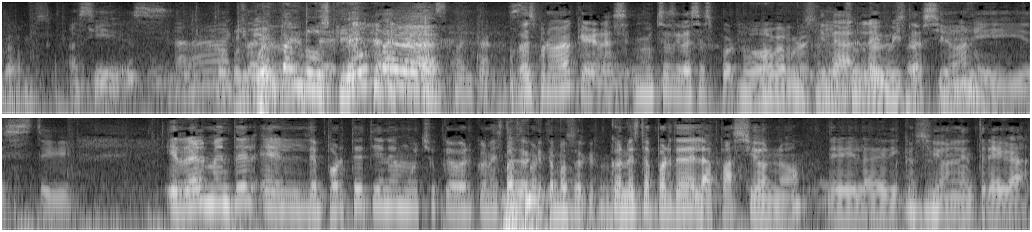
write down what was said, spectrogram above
Bernice? Así es. Ah, Pues cuéntanos, ¿qué onda? Cuéntanos. Pues primero que gracias, muchas gracias por, No, por Bernice, aquí la, invitación y, este y realmente el, el deporte tiene mucho que ver con esta Más cerquita, parte, más cerquita. con esta parte de la pasión, ¿no? De la dedicación, la entrega.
